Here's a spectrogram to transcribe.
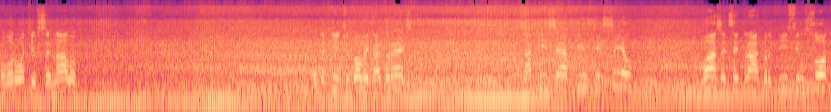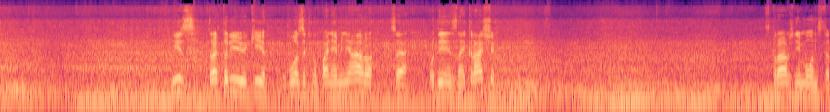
поворотів, сигналу. Отакий чудовий тракторець на 50 кінських сил. Важить цей трактор 2700. Із тракторів, які возить компанія Мініагро, це один з найкращих. Справжній монстр.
